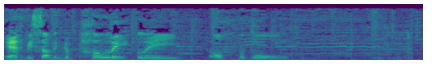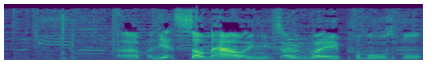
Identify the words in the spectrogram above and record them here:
it had to be something completely off the wall. Uh, and yet somehow, in its own way, plausible.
